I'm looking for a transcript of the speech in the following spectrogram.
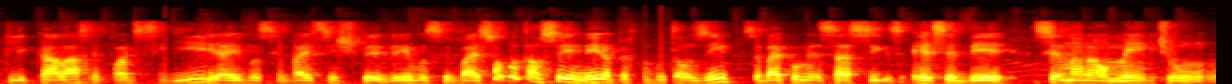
clicar lá, você pode seguir, aí você vai se inscrever, você vai só botar o seu e-mail, apertar o botãozinho, você vai começar a receber semanalmente um,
